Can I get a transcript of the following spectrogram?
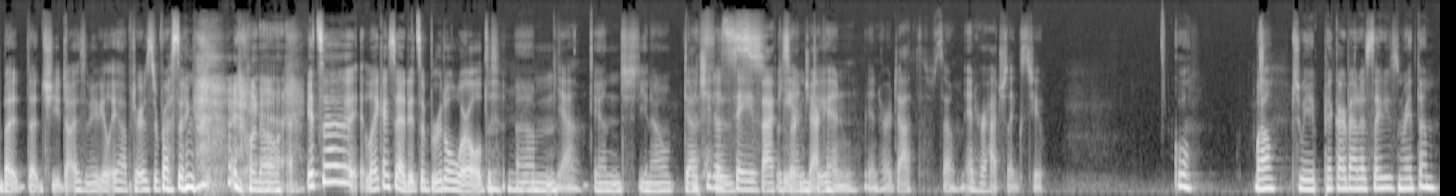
but that she dies immediately after is depressing. I don't know. It's a, like I said, it's a brutal world. Um, Yeah. and, you know, death But she does save a Akki and Jack Jakkin in her death, so, and her hatchlings too. Cool. Well, should we pick our badass ladies and rate them?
